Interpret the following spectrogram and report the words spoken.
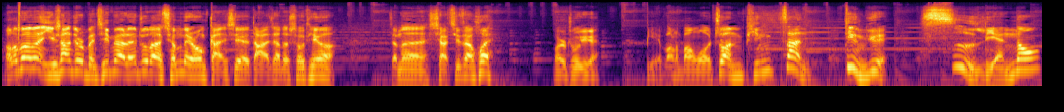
好了，朋友们，以上就是本期妙连珠的全部内容，感谢大家的收听，咱们下期再会。我是朱宇，别忘了帮我转评赞、订阅四连哦。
